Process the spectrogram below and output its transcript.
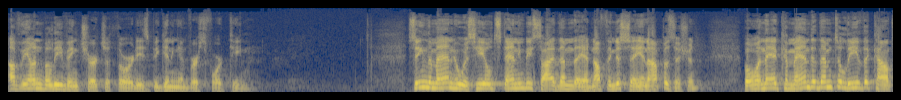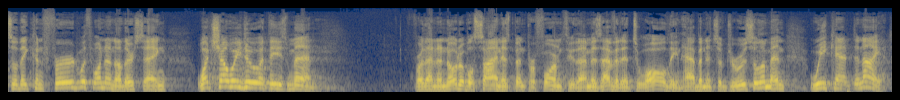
of the unbelieving church authorities, beginning in verse 14. Seeing the man who was healed standing beside them, they had nothing to say in opposition. But when they had commanded them to leave the council, they conferred with one another, saying, What shall we do with these men? For that a notable sign has been performed through them is evident to all the inhabitants of Jerusalem, and we can't deny it.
